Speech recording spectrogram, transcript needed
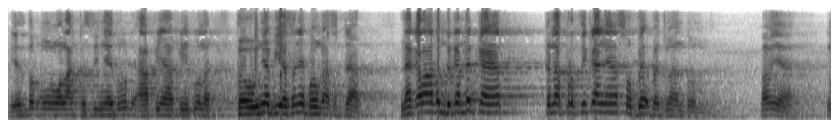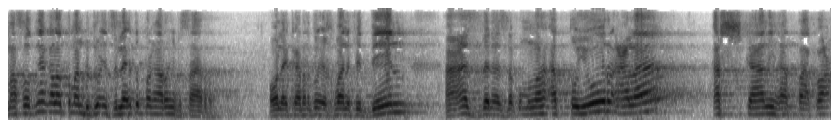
biasa untuk mengolah besinya itu api-api itu nah baunya biasanya bau enggak sedap. Nah kalau antum dekat-dekat kena percikannya sobek baju antum. Paham ya? Maksudnya kalau teman duduk yang jelek itu pengaruhnya besar. Oleh karena itu ikhwan fiddin, a'azzana zakumullah at-tuyur ala ashkaliha taqa'.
